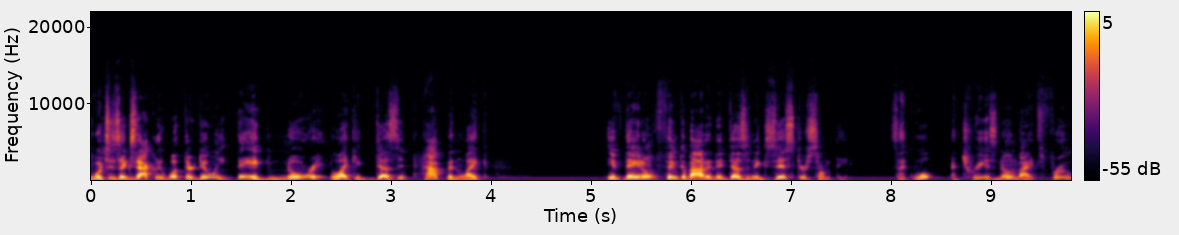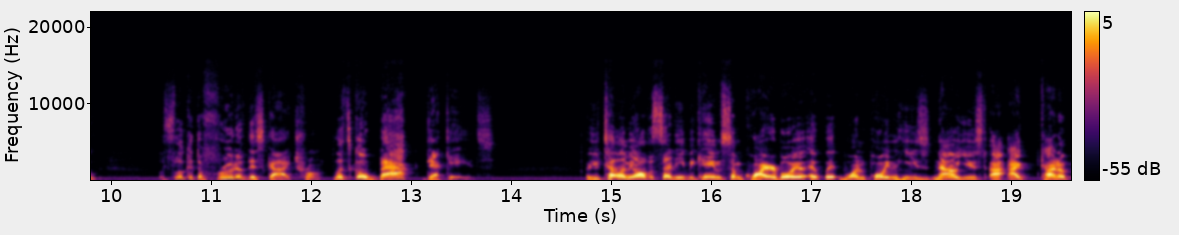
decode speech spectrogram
which is exactly what they're doing. They ignore it like it doesn't happen. Like if they don't think about it, it doesn't exist or something. It's like, well, a tree is known by its fruit. Let's look at the fruit of this guy, Trump. Let's go back decades. Are you telling me all of a sudden he became some choir boy at, at one point and he's now used? I, I kind of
